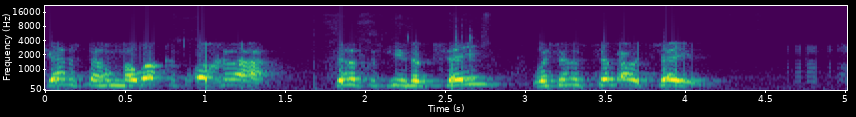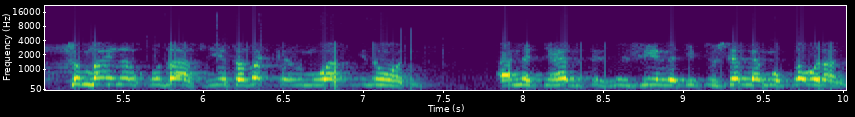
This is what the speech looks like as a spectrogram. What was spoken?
كانت لهم مواقف أخرى سنة 92 وسنة 97 ثم إن القضاة يتذكر المواطنون. أن شهادة الجنسية التي تسلم فورا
